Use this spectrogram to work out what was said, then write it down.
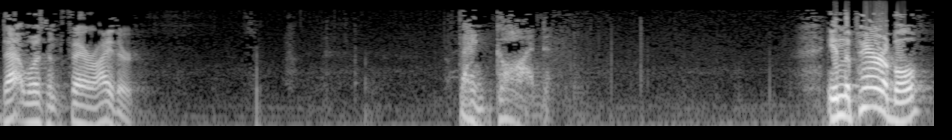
that wasn't fair either. Thank God. In the parable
